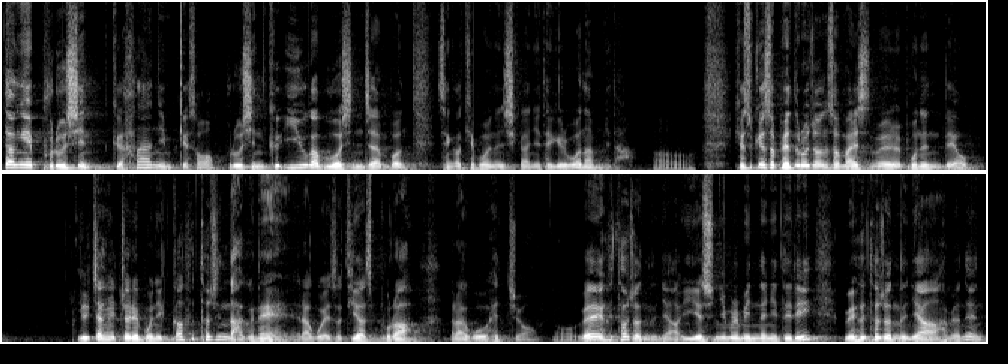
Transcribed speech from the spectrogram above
땅에 부르신 그 하나님께서 부르신 그 이유가 무엇인지 한번 생각해 보는 시간이 되길 원합니다. 어, 계속해서 베드로전서 말씀을 보는데요. 1장 1절에 보니까 흩어진 나그네라고 해서 디아스포라라고 했죠. 어, 왜 흩어졌느냐? 이 예수님을 믿는 이들이 왜 흩어졌느냐 하면은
